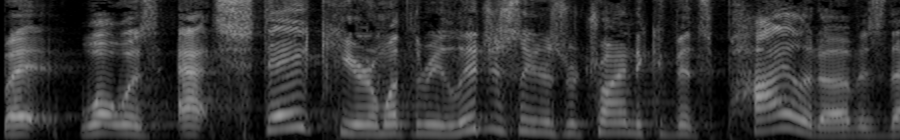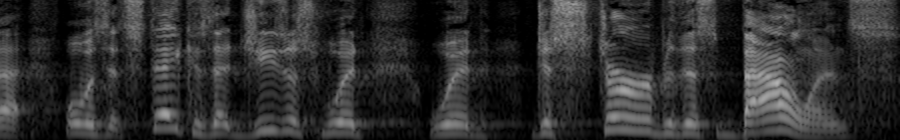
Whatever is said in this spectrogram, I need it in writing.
But what was at stake here, and what the religious leaders were trying to convince Pilate of, is that what was at stake is that Jesus would, would disturb this balance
